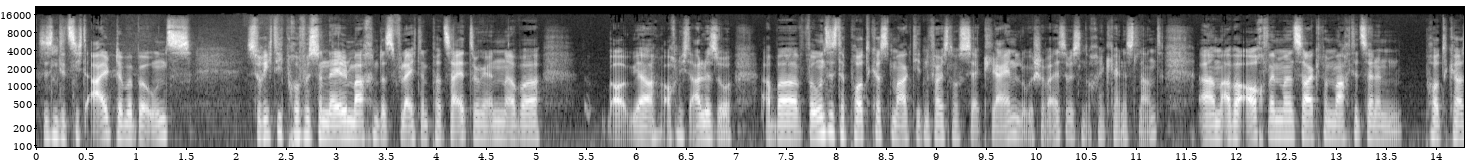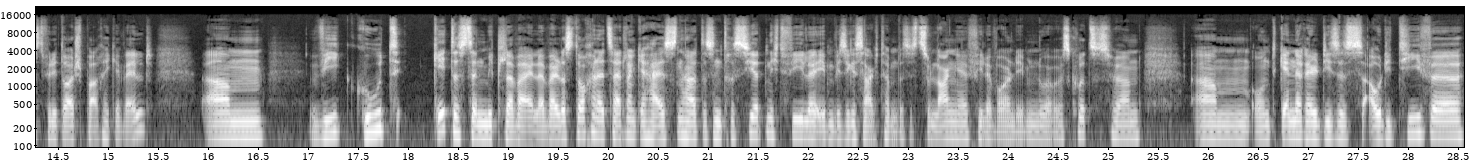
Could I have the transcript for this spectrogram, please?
sie sind jetzt nicht alt, aber bei uns so richtig professionell machen das vielleicht ein paar Zeitungen, aber ja, auch nicht alle so. Aber bei uns ist der Podcast-Markt jedenfalls noch sehr klein, logischerweise, wir sind noch ein kleines Land. Ähm, aber auch wenn man sagt, man macht jetzt einen Podcast für die deutschsprachige Welt, ähm, wie gut geht das denn mittlerweile? Weil das doch eine Zeit lang geheißen hat, das interessiert nicht viele, eben wie Sie gesagt haben, das ist zu lange, viele wollen eben nur was Kurzes hören. Ähm, und generell dieses Auditive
